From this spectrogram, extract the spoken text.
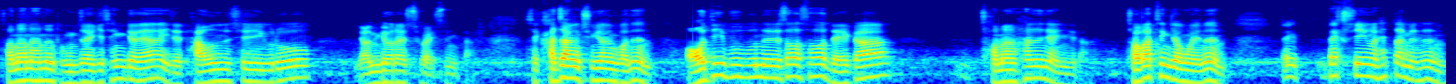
전환하는 동작이 생겨야 이제 다운스윙으로 연결할 수가 있습니다. 제 가장 중요한 거는 어디 부분을 써서 내가 전환하느냐입니다. 저 같은 경우에는 백, 백스윙을 했다면은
